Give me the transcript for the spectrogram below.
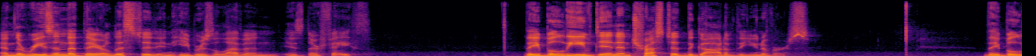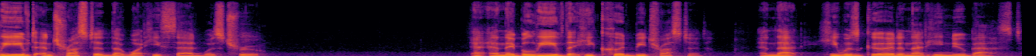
and the reason that they are listed in Hebrews 11, is their faith. They believed in and trusted the God of the universe. They believed and trusted that what he said was true. And they believed that he could be trusted and that he was good and that he knew best.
